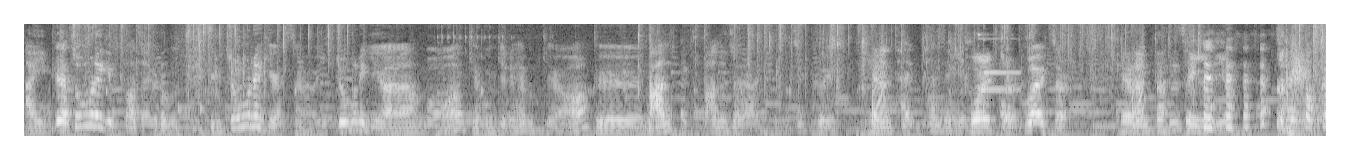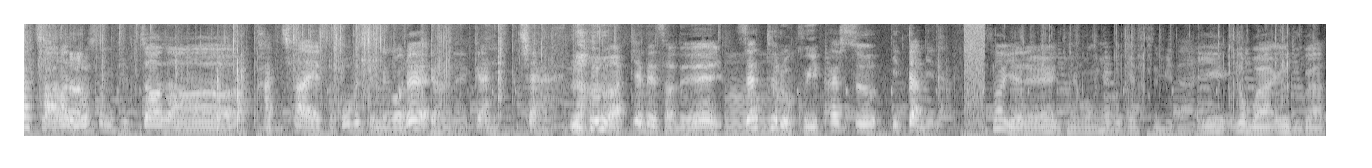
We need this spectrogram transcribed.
아이입니다. 일단 쪼무레기부터 하자 여러분. 이게 쪼무레기가 있어요. 이 쪼무레기가 한번 개봉기를 해볼게요. 그 만.. 아니 만우절 아니 그 뭐지? 그 계란 탄, 탄생일? 부활절. 어 부활절 계란 탄생일이요? 찰떡같이 알아들었으면 됐잖아. 가차에서 뽑을 수 있는 거를. 하나 까짜 러브마켓에서는 아. 세트로 구입할 수 있답니다. 그래서 얘를 개봉해보겠습니다. 이, 이거 뭐야? 이거 누가?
